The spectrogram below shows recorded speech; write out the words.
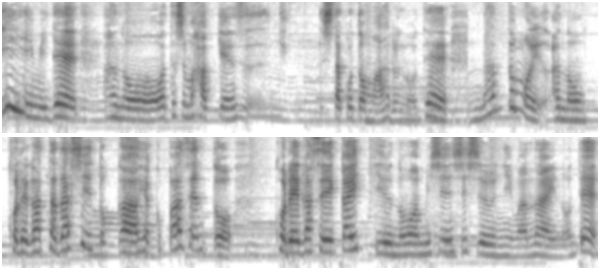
ういい意味であの私も発見したこともあるので何ともあのこれが正しいとか100%これが正解っていうのはミシン刺繍にはないので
